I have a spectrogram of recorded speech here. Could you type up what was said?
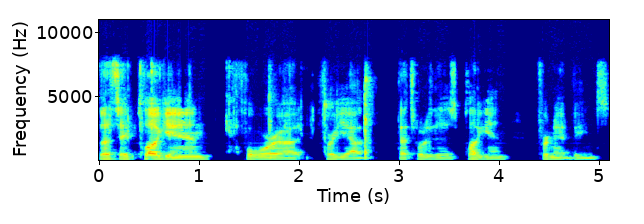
let's say plugin for, uh, for, yeah, that's what it is, plugin for NetBeans.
